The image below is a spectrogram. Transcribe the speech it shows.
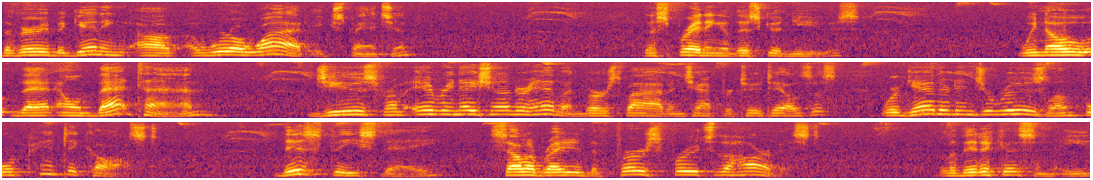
the very beginning of a worldwide expansion, the spreading of this good news. We know that on that time, Jews from every nation under heaven, verse 5 in chapter 2 tells us, were gathered in Jerusalem for Pentecost. This feast day celebrated the first fruits of the harvest. Leviticus and,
